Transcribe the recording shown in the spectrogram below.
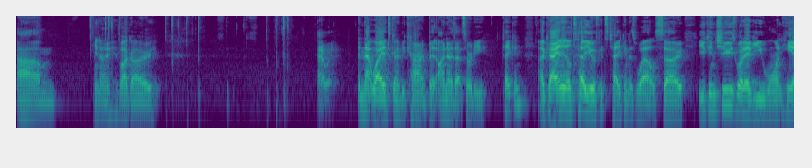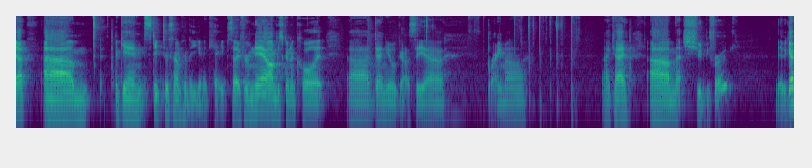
Um, you know if I go oh, in that way it's going to be current but I know that's already taken. Okay, and it'll tell you if it's taken as well. So you can choose whatever you want here. Um, again, stick to something that you're going to keep. So from now, I'm just going to call it uh, Daniel Garcia Braemar. Okay, um, that should be free. There we go.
